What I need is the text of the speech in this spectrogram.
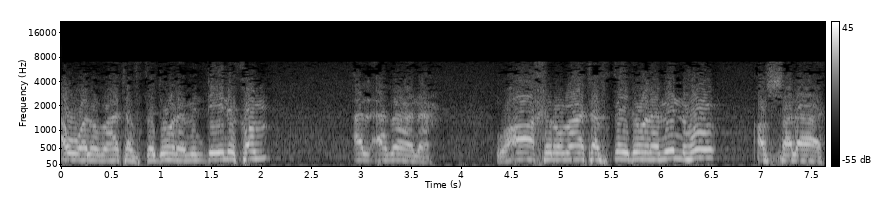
أول ما تفقدون من دينكم الأمانة وآخر ما تفقدون منه الصلاة.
